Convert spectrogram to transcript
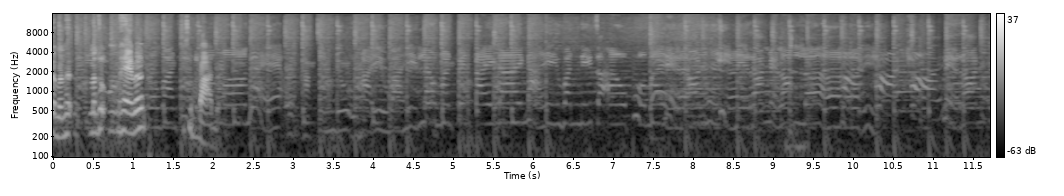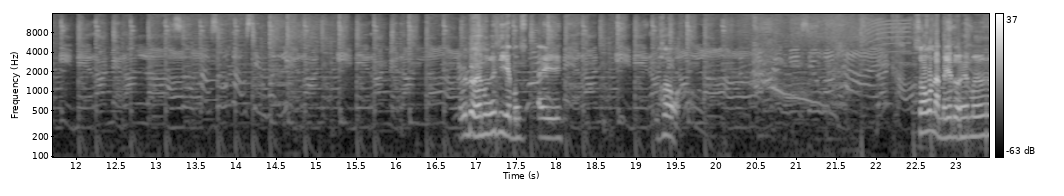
แต่มันมันแพงนะสิบบาทอะไปโดดให้มึงก็ทีบนไอ้โซ่ โซ่มันหนักมันจะโดดให้มึง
